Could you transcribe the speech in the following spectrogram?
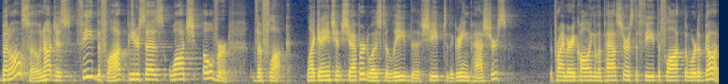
But also, not just feed the flock, Peter says, watch over the flock. Like an ancient shepherd was to lead the sheep to the green pastures the primary calling of a pastor is to feed the flock the Word of God.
